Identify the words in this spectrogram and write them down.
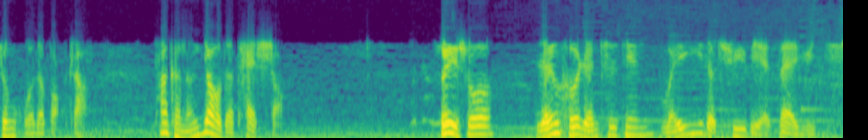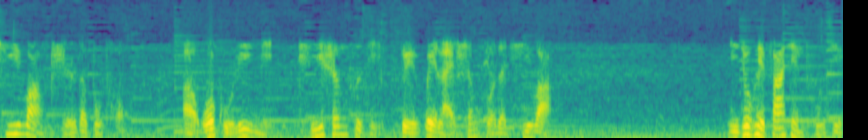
生活的保障，他可能要的太少。所以说，人和人之间唯一的区别在于期望值的不同。啊，我鼓励你提升自己对未来生活的期望，你就会发现途径，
